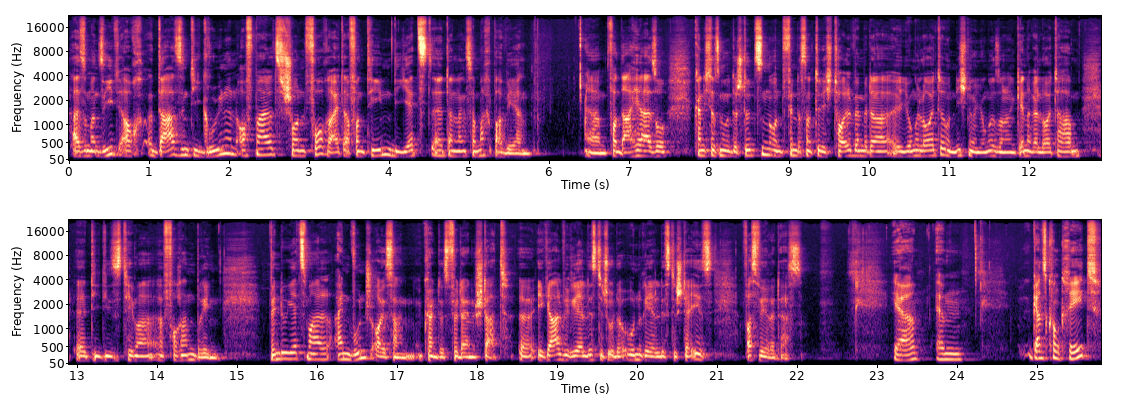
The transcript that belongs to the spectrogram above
Also man sieht, auch da sind die Grünen oftmals schon Vorreiter von Themen, die jetzt dann langsam machbar wären. Ähm, von daher also kann ich das nur unterstützen und finde das natürlich toll, wenn wir da äh, junge Leute und nicht nur junge, sondern generell Leute haben, äh, die dieses Thema äh, voranbringen. Wenn du jetzt mal einen Wunsch äußern könntest für deine Stadt, egal wie realistisch oder unrealistisch der ist, was wäre das? Ja, ähm, ganz konkret,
